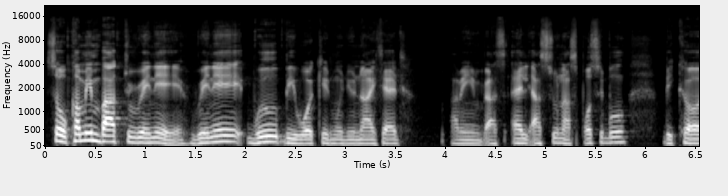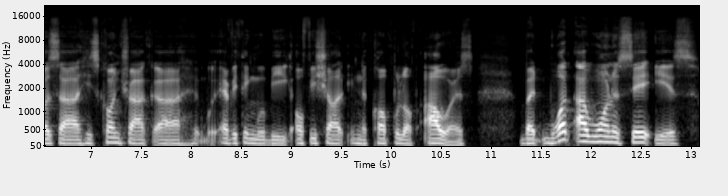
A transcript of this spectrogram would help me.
So coming back to Rene, Rene will be working with United. I mean, as as soon as possible because uh, his contract, uh, everything will be official in a couple of hours. But what I want to say is,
